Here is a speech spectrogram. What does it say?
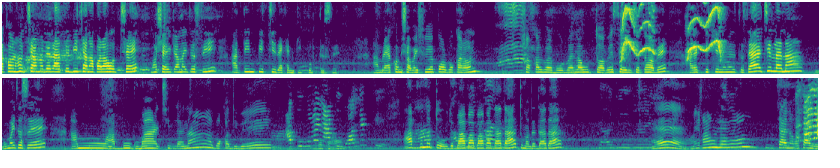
এখন হচ্ছে আমাদের রাতে বিছানা করা হচ্ছে। মশারি টানাইতেছি আর তিন পিচ্ছি দেখেন কি করতেছে। আমরা এখন সবাই শুয়ে পড়ব কারণ সকালবেলা ভোরবেলা উঠতে হবে সেই খেতে হবে। আরেক পিচ্ছি নেমে যেতেছে। হ্যাঁ চিল্লায় না ঘুমাইতেছে। আম্মু আব্বু ঘুমায় চিল্লায় না বকা দিবে। আব্বু না তো যে বাবা বাবা দাদা তোমাদের দাদা। হ্যাঁ চায় না চায় না।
